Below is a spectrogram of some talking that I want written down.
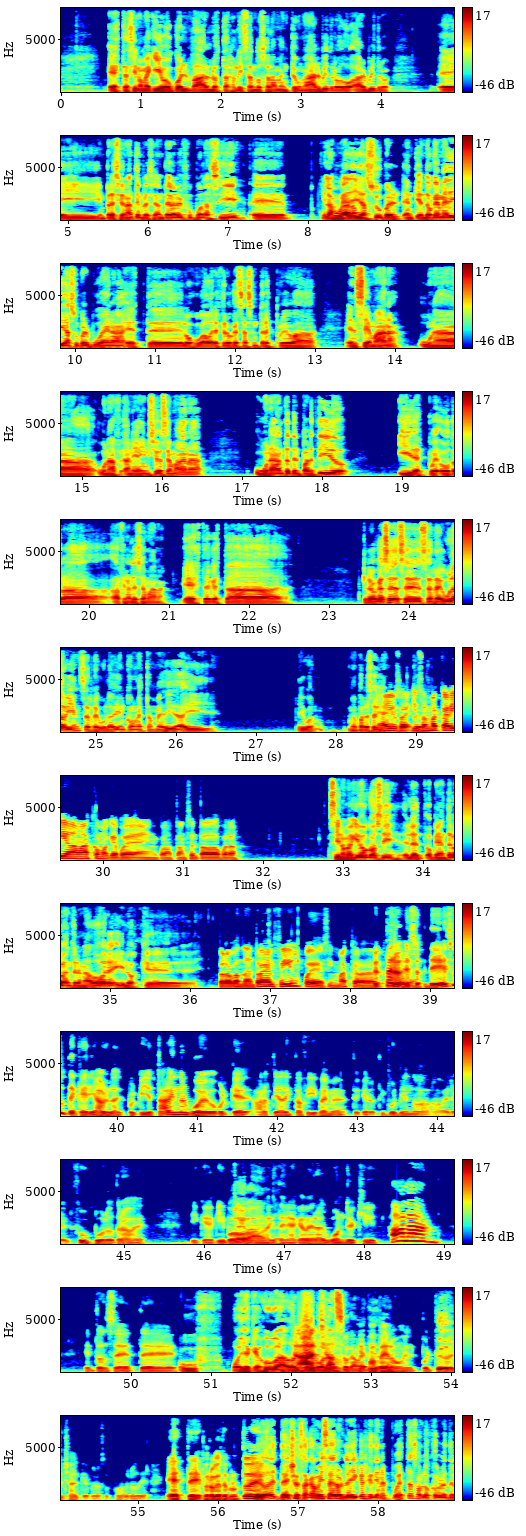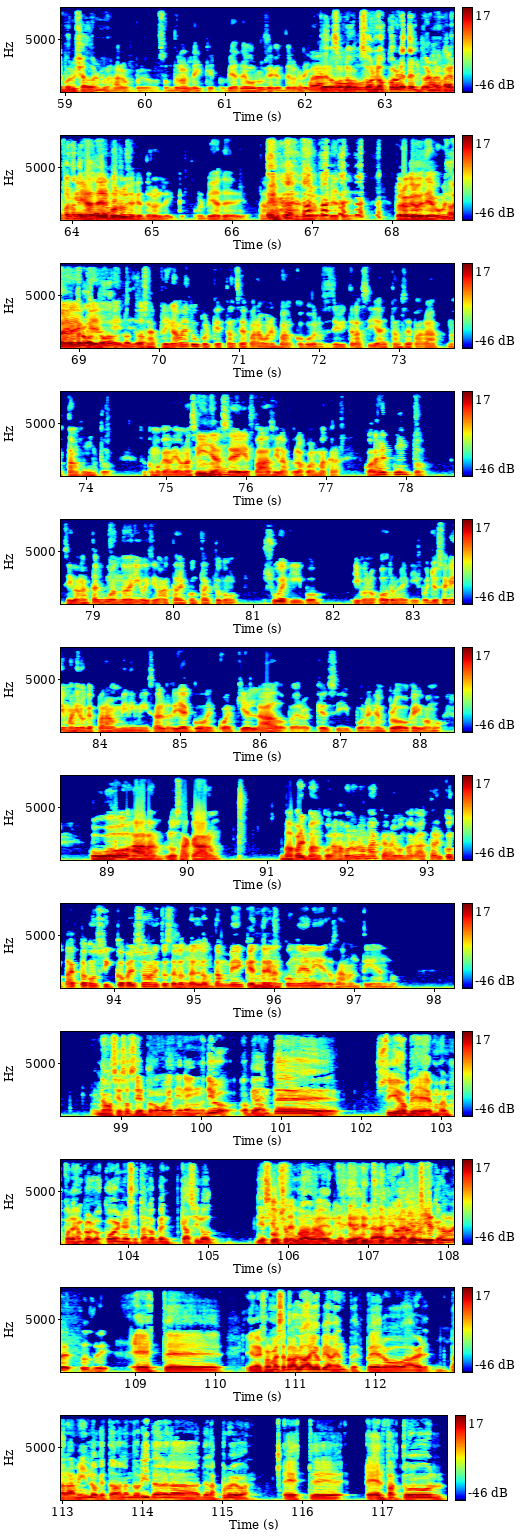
Este, si no me equivoco, el VAR lo está realizando solamente un árbitro, dos árbitros. Eh, y impresionante, impresionante ver el fútbol así. Eh, ¿Quiénes las jugaron? medidas súper, entiendo que medidas súper buenas. Este, los jugadores creo que se hacen tres pruebas en semana. Una, una a inicio de semana, una antes del partido y después otra a final de semana. Este, que está. Creo que se, se, se regula bien, se regula bien con estas medidas y. Y bueno, me parece bien. Y usan, y verdad. mascarilla nada más como que pues en- cuando están sentados afuera. Si no me equivoco, sí. El- obviamente los entrenadores y los que. Pero cuando entran al field, pues sin máscara. es Pero que- eso, de eso te quería hablar, porque yo estaba viendo el juego, porque ahora estoy adicto a FIFA y me te quiero, estoy volviendo a, a ver el fútbol otra vez. Y qué equipo ay, tenía que ver al Wonder Kid. ¡Haaland! Entonces, este. Uf. Oye, qué jugador, qué Chacho, golazo que ha qué metido. papelón el portero del Chalque, pero eso es para otro día. Este, pero que te pregunto es. De, hecho, esa camisa de los Lakers que tienes puesta son los colores del Borussia Dortmund. Claro, pero son de los Lakers. Olvídate de Borussia, que es de los Lakers. Pero son los, son los colores del Dortmund. Vamos a ¿eres fanático Olvídate del? Borussia, que es de los Lakers. Olvídate de ellos. Olvídate de ellos. Pero que lo que te iba a comentar bien, es que, los dos, el- eh, o sea, explícame tú por qué están separados en el banco, porque no sé si viste, las sillas están separadas, no están juntos. Eso es como que había una silla, Ujú. seis, espacio y la, la pones máscara. ¿Cuál es el punto? Si van a estar jugando en y si van a estar en contacto con su equipo y con los otros equipos. Yo sé que me imagino que es para minimizar el riesgo en cualquier lado, pero es que si, por ejemplo, ok, vamos, jugó Haaland, lo sacaron, va para el banco, le vas a poner una máscara cuando acaba de estar en contacto con cinco personas, entonces los Sí. del lado también que entrenan con él y, o sea, no entiendo. No, sí, eso es cierto. Como que tienen. Digo, obviamente. Sí, obvi- por ejemplo, los corners están los 20 casi los 18 Todos jugadores metidos en, la, en el área chica. esto, sí. Este. Y no hay forma de separarlos ahí, obviamente. Pero, a ver, para mí, lo que estaba hablando ahorita de, la- de las pruebas, este. Es el factor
